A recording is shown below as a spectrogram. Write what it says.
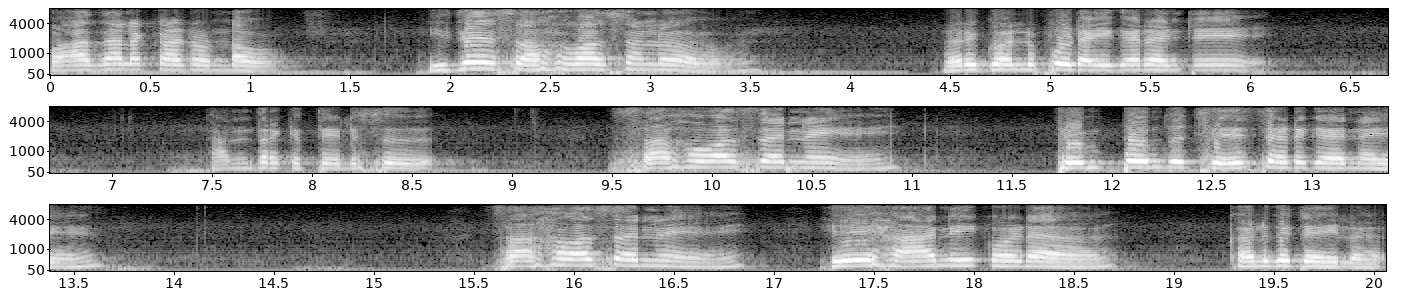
పాదాల కాడ ఉండవు. ఇదే సహవాసంలో. మరి గొల్లపూడి అయ్యగారు అంటే అందరికీ తెలుసు సహవాసాన్ని పెంపొందు చేశాడు కానీ సహవాసాన్ని ఏ హాని కూడా కలుగజేయలే.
